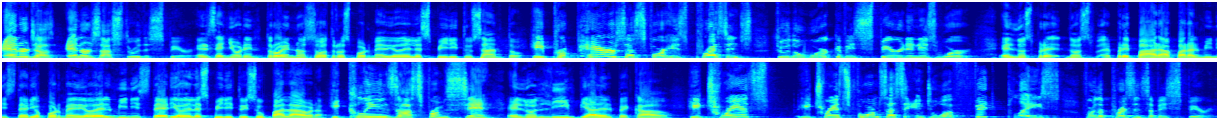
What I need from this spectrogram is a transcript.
entered us, enters us through the Spirit. El Señor entró en nosotros por medio del Espíritu Santo. He prepares us for His presence through the work of His Spirit and His Word. Él nos, pre- nos, eh, prepara para el ministerio por medio del ministerio del Espíritu y su palabra. He cleans us from sin. Él nos limpia del pecado. He, trans, he transforms us into a fit place for the presence of His Spirit.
